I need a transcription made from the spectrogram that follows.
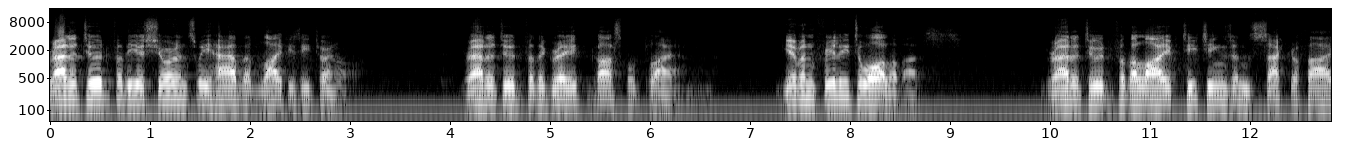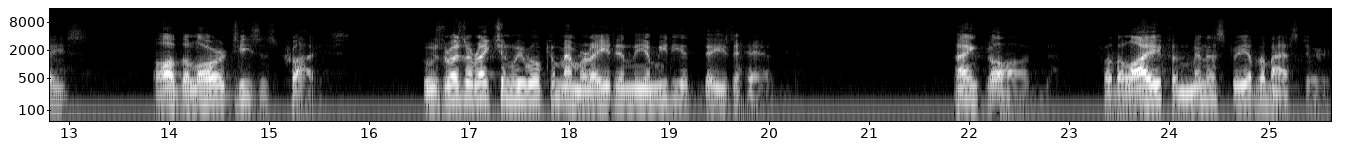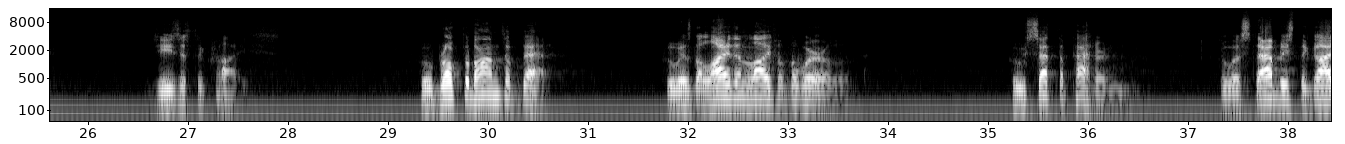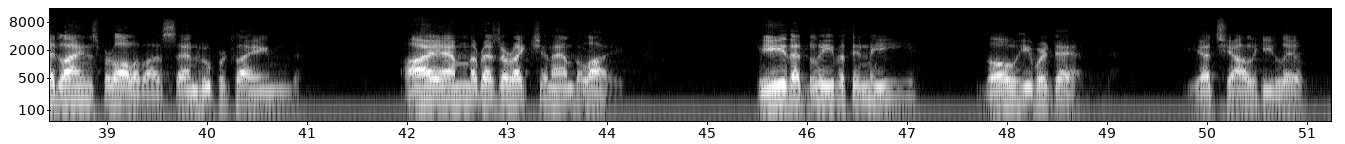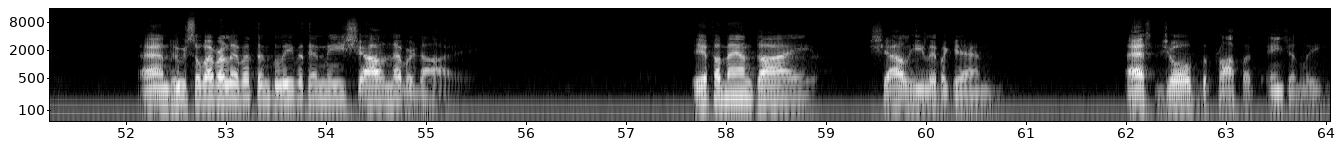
Gratitude for the assurance we have that life is eternal. Gratitude for the great gospel plan given freely to all of us. Gratitude for the life, teachings, and sacrifice of the Lord Jesus Christ, whose resurrection we will commemorate in the immediate days ahead. Thank God for the life and ministry of the Master, Jesus the Christ who broke the bonds of death, who is the light and life of the world, who set the pattern, who established the guidelines for all of us, and who proclaimed, I am the resurrection and the life. He that believeth in me, though he were dead, yet shall he live. And whosoever liveth and believeth in me shall never die. If a man die, Shall he live again? asked Job the prophet anciently.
